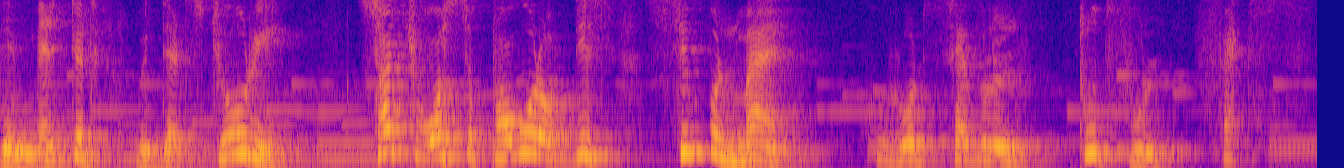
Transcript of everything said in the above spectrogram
they melted with that story such was the power of this simple man who wrote several truthful facts.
